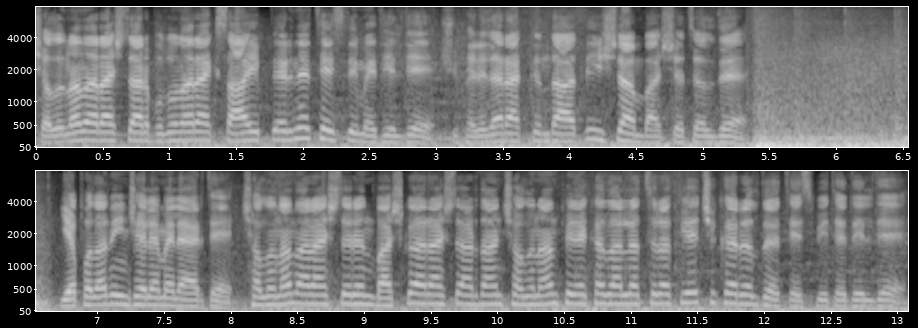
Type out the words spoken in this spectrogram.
Çalınan araçlar bulunarak sahiplerine teslim edildi. Şüpheliler hakkında adli işlem başlatıldı. Yapılan incelemelerde çalınan araçların başka araçlardan çalınan plakalarla trafiğe çıkarıldığı tespit edildi.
